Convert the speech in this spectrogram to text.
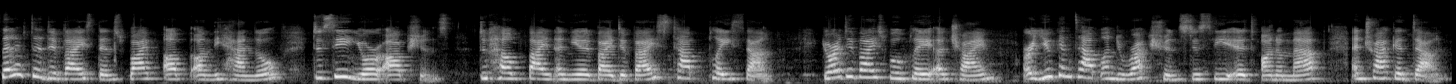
Select the device then swipe up on the handle to see your options. To help find a nearby device, tap play sound. Your device will play a chime or you can tap on directions to see it on a map and track it down.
